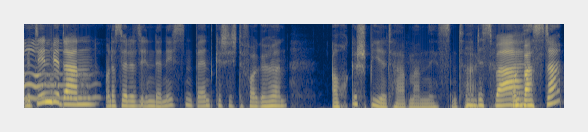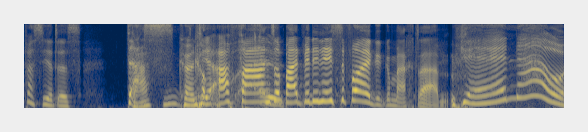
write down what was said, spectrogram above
mit denen wir dann, und das werdet ihr in der nächsten Bandgeschichte-Folge hören, auch gespielt haben am nächsten Tag. Und es war. Und was da passiert ist, das, Das könnt ihr erfahren, bald. sobald wir die nächste Folge gemacht haben. Genau.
